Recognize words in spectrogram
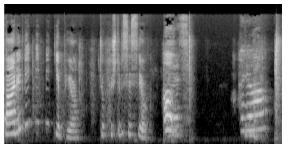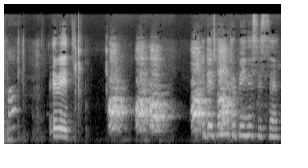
Fare vik vik vik yapıyor. Çok güçlü bir sesi yok. Evet. Alo. Evet. Bu Defne'nin köpeğinin sesi.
